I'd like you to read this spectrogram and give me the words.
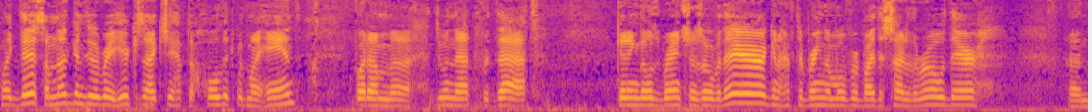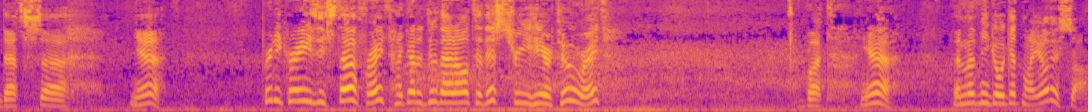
like this. I'm not going to do it right here because I actually have to hold it with my hand, but I'm uh, doing that for that getting those branches over there. Gonna have to bring them over by the side of the road there. And that's, uh, yeah, pretty crazy stuff, right? I gotta do that all to this tree here too, right? But, yeah. Then let me go get my other saw.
